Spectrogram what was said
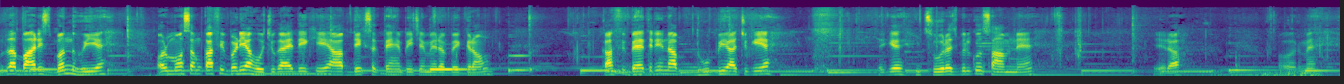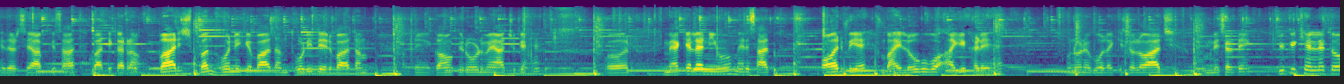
मतलब बारिश बंद हुई है। और मौसम काफ़ी बढ़िया हो चुका है। देखिए, आप देख सकते हैं पीछे मेरा बैकग्राउंड काफ़ी बेहतरीन अब धूप भी आ चुकी है। देखिए, सूरज बिल्कुल सामने है। ये रहा। और मैं इधर से आपके साथ बातें कर रहा हूँ। बारिश बंद होने के बाद हम थोड़ी देर बाद हम अपने गाँव के रोड में आ चुके हैं। और मैं अकेला नहीं हूँ, मेरे साथ और भी है। भाई लोग, वो आगे खड़े हैं। उन्होंने बोला कि चलो आज घूमने चलते हैं। क्योंकि खेलने तो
